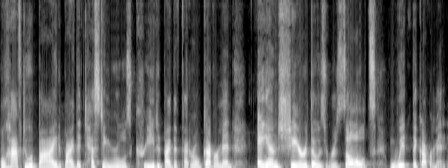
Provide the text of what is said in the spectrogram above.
will have to abide by the testing rules created by the federal government and share those results with the government.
